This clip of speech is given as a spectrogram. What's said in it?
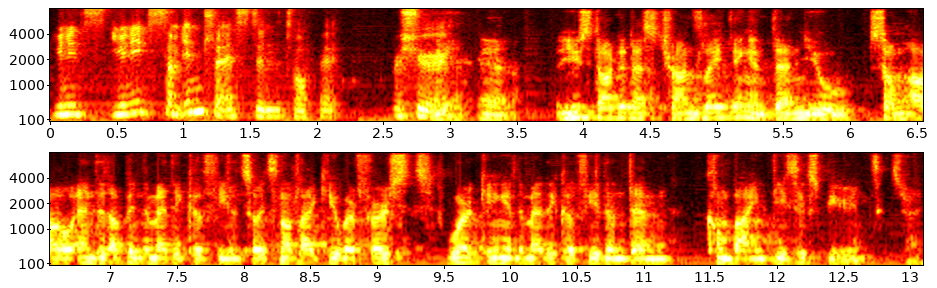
You need, you need some interest in the topic for sure. Yeah, yeah you started as translating and then you somehow ended up in the medical field. So it's not like you were first working in the medical field and then combined these experiences, right?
